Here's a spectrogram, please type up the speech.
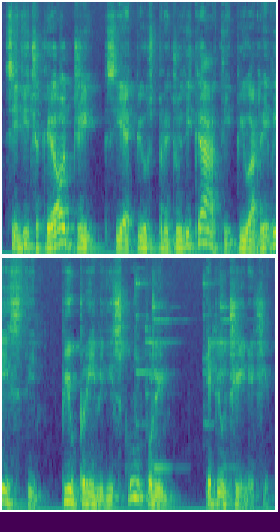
Si dice che oggi si è più spregiudicati, più arrivisti, più privi di scrupoli e più cinici.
